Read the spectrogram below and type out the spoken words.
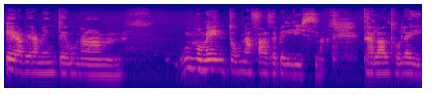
Era veramente una un momento, una fase bellissima. Tra l'altro lei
